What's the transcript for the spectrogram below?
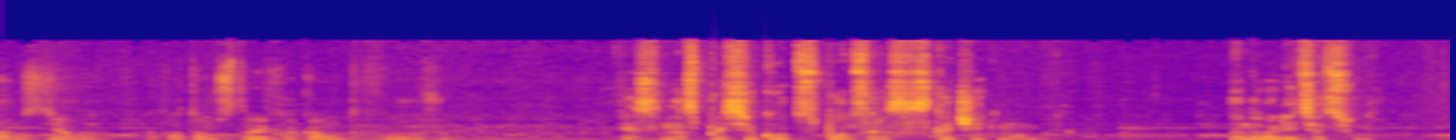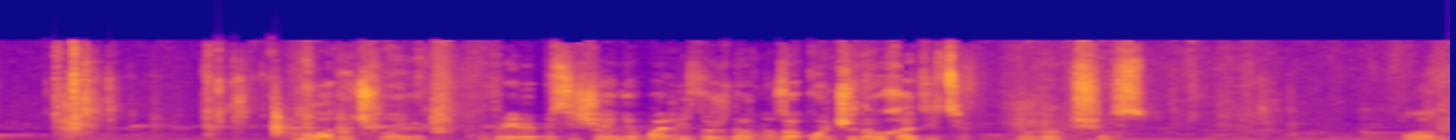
Сам сделаю, а потом с твоих аккаунтов выложу. Если нас просекут, спонсоры соскочить могут. Надо валить отсюда. Молодой человек, время посещения больницы уже давно закончено. Выходите. Ага, сейчас. Ладно,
